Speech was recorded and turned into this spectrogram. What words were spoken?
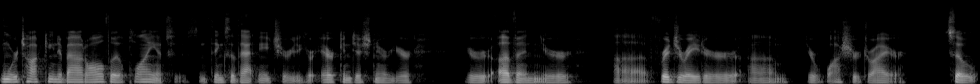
we're talking about all the appliances and things of that nature: your air conditioner, your your oven, your uh, refrigerator, um, your washer dryer. So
